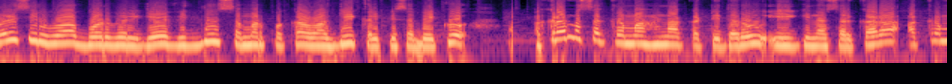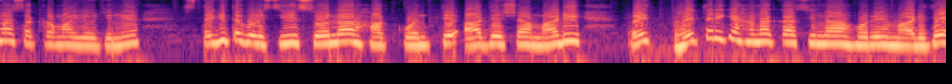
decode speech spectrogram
ಕೊರೆಸಿರುವ ಬೋರ್ವೆಲ್ಗೆ ವಿದ್ಯುತ್ ಸಮರ್ಪಕವಾಗಿ ಕಲ್ಪಿಸಬೇಕು. ಅಕ್ರಮ ಸಕ್ರಮ ಹಣ ಕಟ್ಟಿದರೂ ಈಗಿನ ಸರ್ಕಾರ ಅಕ್ರಮ ಸಕ್ರಮ ಯೋಜನೆ ಸ್ಥಗಿತಗೊಳಿಸಿ ಸೋಲಾರ್ ಹಾಕುವಂತೆ ಆದೇಶ ಮಾಡಿ ರೈತ- ರೈತರಿಗೆ ಹಣಕಾಸಿನ ಹೊರೆ ಮಾಡಿದೆ.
